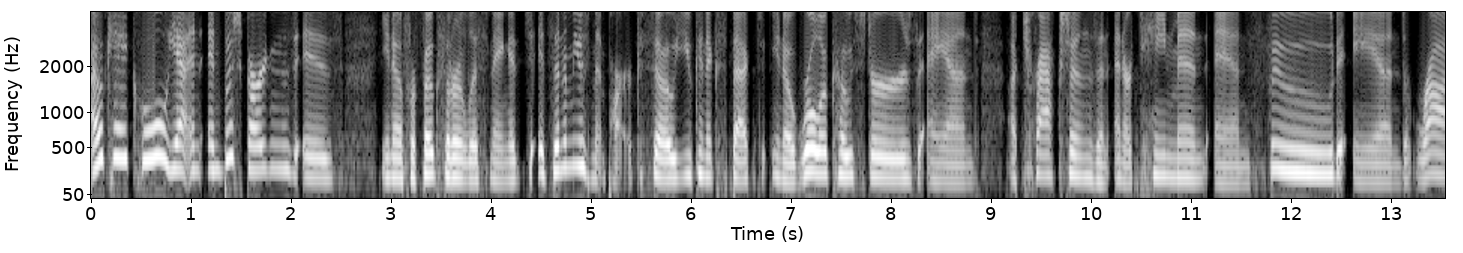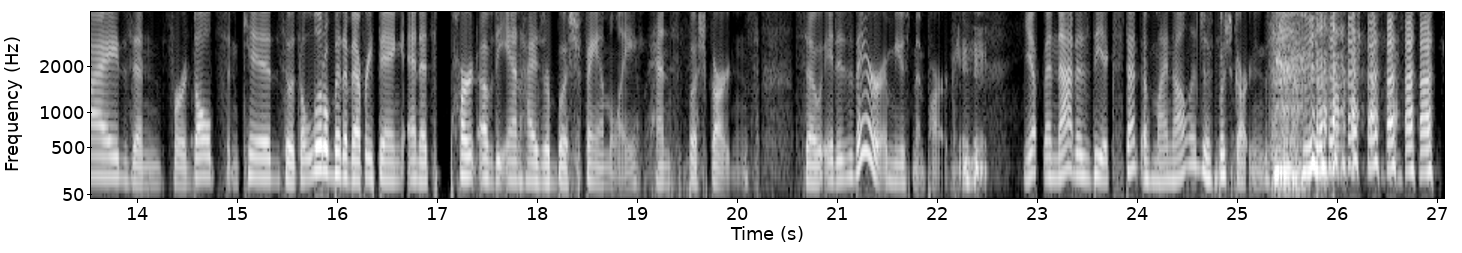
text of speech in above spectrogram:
Okay, cool. Yeah, and and Busch Gardens is, you know, for folks that are listening, it's it's an amusement park. So you can expect, you know, roller coasters and attractions and entertainment and food and rides and for adults and kids. So it's a little bit of everything and it's part of the Anheuser-Busch family, hence Busch Gardens. So it is their amusement park. Mhm. Yep, and that is the extent of my knowledge of Busch Gardens.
